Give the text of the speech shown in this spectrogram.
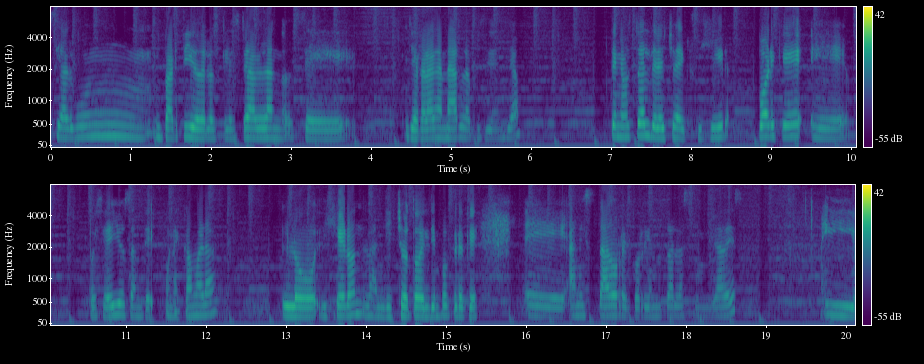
si, algún partido de los que les estoy hablando se llegara a ganar la presidencia, tenemos todo el derecho de exigir porque eh, pues ellos ante una cámara lo dijeron, lo han dicho todo el tiempo, creo que eh, han estado recorriendo todas las comunidades y,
